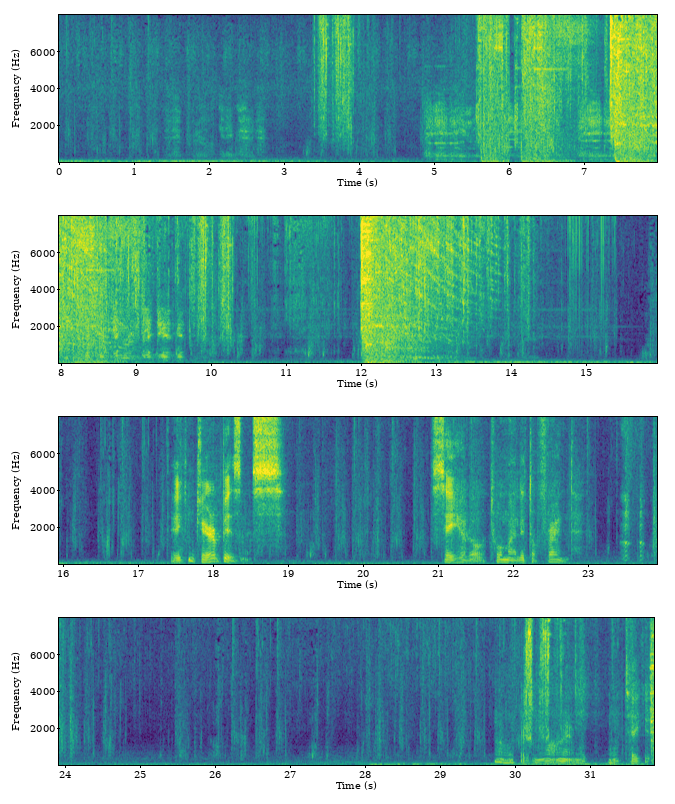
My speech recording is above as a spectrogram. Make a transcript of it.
Taking care of business. Say hello to my little friend. Oh, there's iron. We'll, we'll take it.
